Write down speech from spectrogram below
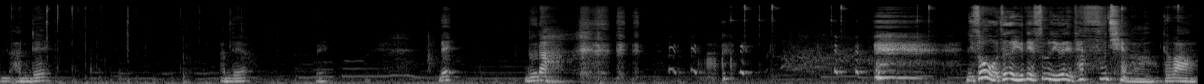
嗯嗯对喂没卢娜你说我这个有点是不是有点太肤浅了对吧？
